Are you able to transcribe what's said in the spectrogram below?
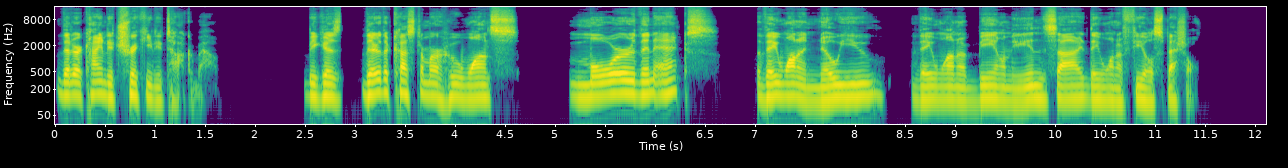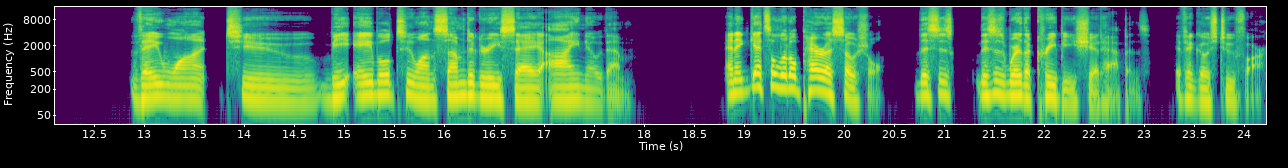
that are kind of tricky to talk about because they're the customer who wants more than X. They want to know you. They want to be on the inside. They want to feel special. They want to be able to, on some degree, say, I know them. And it gets a little parasocial. This is this is where the creepy shit happens if it goes too far.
